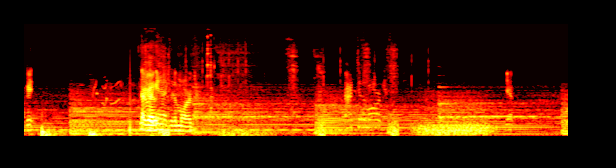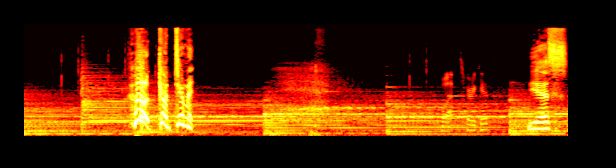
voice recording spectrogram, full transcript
Okay. Now we can head to the morgue. God damn it! What? Scary kids? Yes.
